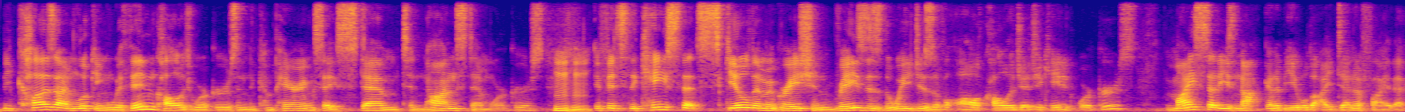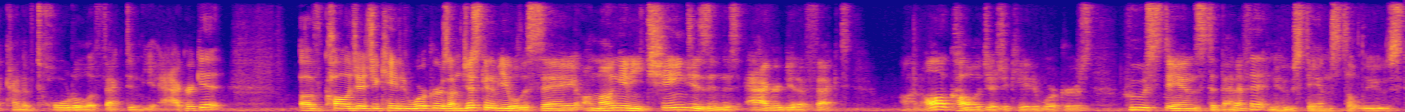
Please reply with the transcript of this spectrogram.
because I'm looking within college workers and comparing, say, STEM to non STEM workers, mm-hmm. if it's the case that skilled immigration raises the wages of all college educated workers, my study is not going to be able to identify that kind of total effect in the aggregate of college educated workers. I'm just going to be able to say, among any changes in this aggregate effect on all college educated workers, who stands to benefit and who stands to lose.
